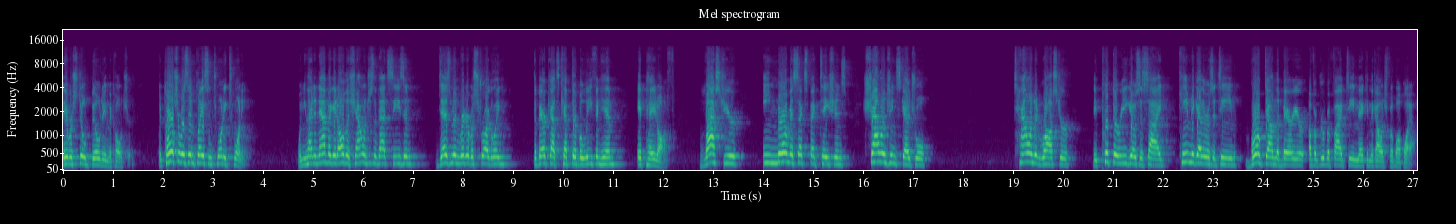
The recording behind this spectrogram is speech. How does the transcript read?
they were still building the culture. The culture was in place in 2020. When you had to navigate all the challenges of that season, Desmond Ridder was struggling. The Bearcats kept their belief in him. It paid off. Last year, enormous expectations, challenging schedule, talented roster. They put their egos aside, came together as a team, broke down the barrier of a group of five team making the college football playoff.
